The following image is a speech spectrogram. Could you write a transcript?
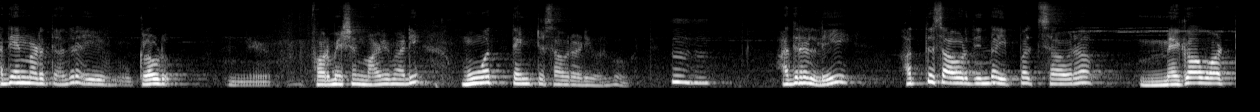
ಅದೇನು ಮಾಡುತ್ತೆ ಅಂದರೆ ಈ ಕ್ಲೌಡ್ ಫಾರ್ಮೇಷನ್ ಮಾಡಿ ಮಾಡಿ ಮೂವತ್ತೆಂಟು ಸಾವಿರ ಅಡಿವರೆಗೂ ಹೋಗುತ್ತೆ. ಅದರಲ್ಲಿ ಹತ್ತು ಸಾವಿರದಿಂದ ಇಪ್ಪತ್ತು ಸಾವಿರ ಮೆಗಾವಾಟ್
